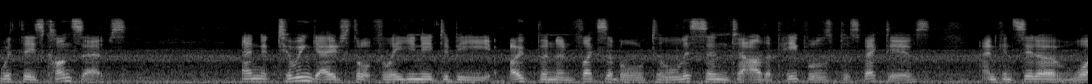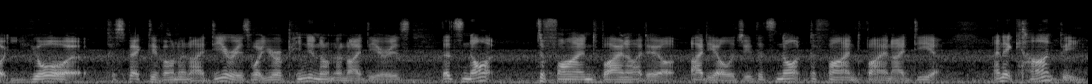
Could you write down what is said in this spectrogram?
with these concepts. And to engage thoughtfully, you need to be open and flexible to listen to other people's perspectives and consider what your perspective on an idea is, what your opinion on an idea is, that's not defined by an ideo- ideology, that's not defined by an idea. And it can't be.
